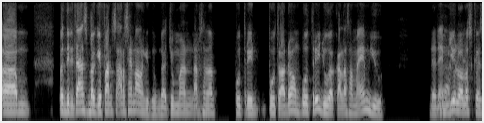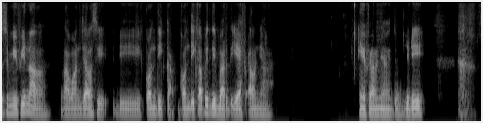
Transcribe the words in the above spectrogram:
um, penderitaan sebagai fans Arsenal gitu. Nggak cuman iya. Arsenal putri putra doang. Putri juga kalah sama MU dan yeah. MU lolos ke semifinal lawan Chelsea di Conti Cup. Conti Cup itu berarti EFL-nya EFL-nya itu. Jadi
